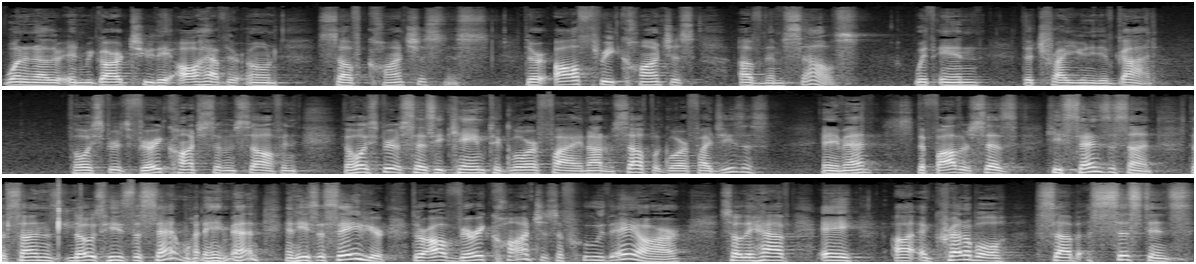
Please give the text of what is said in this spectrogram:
one another in regard to they all have their own self consciousness. They're all three conscious of themselves within the triunity of God. The Holy Spirit's very conscious of himself, and the Holy Spirit says he came to glorify not himself, but glorify Jesus. Amen. The Father says he sends the Son. The Son knows he's the sent one. Amen. And he's the Savior. They're all very conscious of who they are, so they have a uh, incredible subsistence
